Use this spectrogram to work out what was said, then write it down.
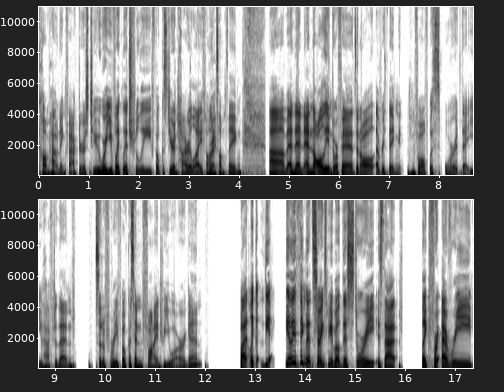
compounding factors too, where you've like literally focused your entire life on Right. something, um, and then and all the endorphins and all everything involved with sport that you have to then sort of refocus and find who you are again. But like the the other thing that strikes me about this story is that like for every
